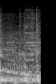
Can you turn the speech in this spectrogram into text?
Hey!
